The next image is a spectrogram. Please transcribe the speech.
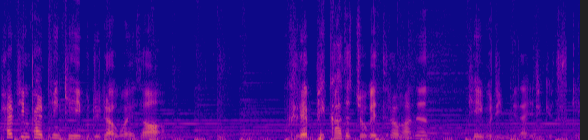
8핀 8핀 케이블이라고 해서 그래픽 카드 쪽에 들어가는 케이블입니다. 이렇게 두 개.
